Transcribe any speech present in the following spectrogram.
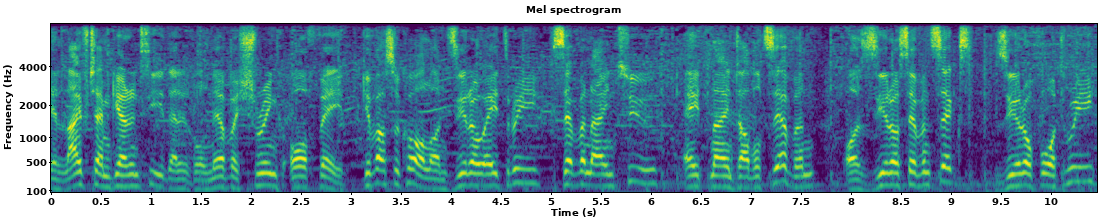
a lifetime guarantee that it will never shrink or fade. Give us a call on 083 792 8977 or 076 043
